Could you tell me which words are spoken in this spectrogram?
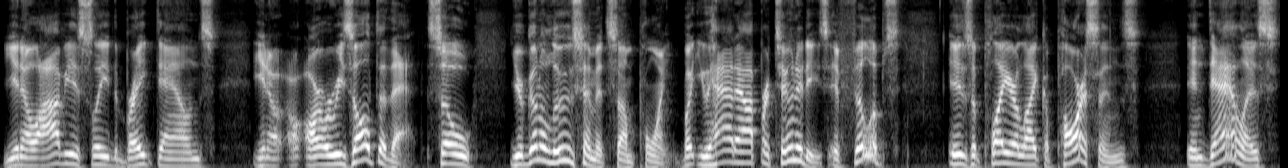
You know, obviously the breakdowns, you know, are, are a result of that. So you're going to lose him at some point, but you had opportunities. If Phillips is a player like a Parsons in Dallas,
